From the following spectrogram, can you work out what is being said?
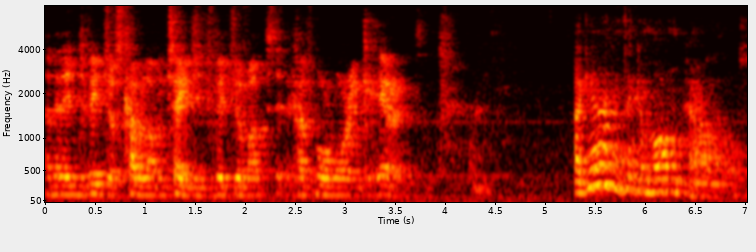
and then individuals come along and change individual months, and it becomes more and more incoherent. Again, I can think of modern parallels.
